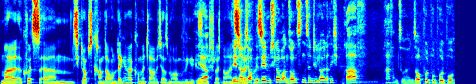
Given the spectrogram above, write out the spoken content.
mal äh, kurz, ähm, ich glaube, es kam da auch ein längerer Kommentar, habe ich aus dem Augenwinkel gesehen. vielleicht noch eins, Den habe ich auch kurz. gesehen und ich glaube, ansonsten sind die Leute richtig brav, brav am Zuhören. So, Pulpo, Pulpo.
